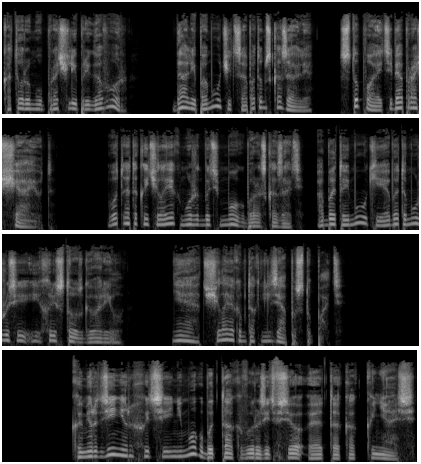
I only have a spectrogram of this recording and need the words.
которому прочли приговор, дали помучиться, а потом сказали «Ступай, тебя прощают». Вот этакой человек, может быть, мог бы рассказать. Об этой муке и об этом ужасе и Христос говорил. Нет, с человеком так нельзя поступать. Камердинер хоть и не мог бы так выразить все это, как князь,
